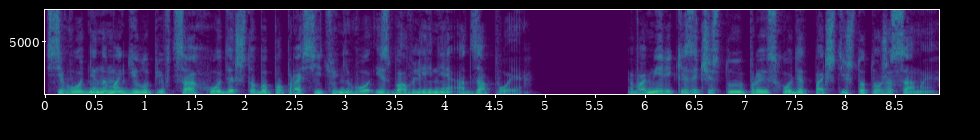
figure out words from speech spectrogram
Сегодня на могилу певца ходят, чтобы попросить у него избавления от запоя. В Америке зачастую происходит почти что то же самое.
